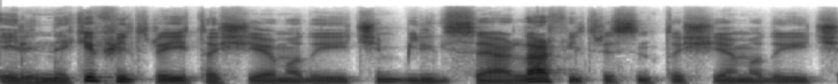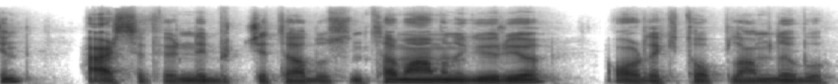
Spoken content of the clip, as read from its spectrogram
elindeki filtreyi taşıyamadığı için, bilgisayarlar filtresini taşıyamadığı için her seferinde bütçe tablosunun tamamını görüyor. Oradaki toplamda bu.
